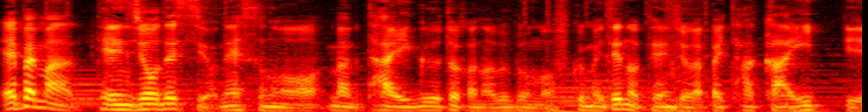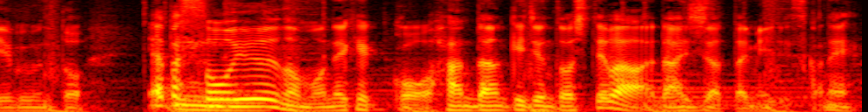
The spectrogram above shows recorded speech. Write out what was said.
やっぱりまあ天井ですよねその、まあ、待遇とかの部分も含めての天井がやっぱり高いっていう部分とやっぱりそういうのもね、結構判断基準としては大事だったイメージですかね。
